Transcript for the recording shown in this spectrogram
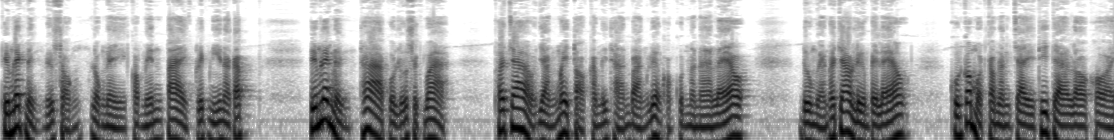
พิมพ์เลขหนึ่งหรือ 2 ลงในคอมเมนต์ใต้คลิปนี้นะครับ พิมพ์เลขหนึ่งถ้าคุณรู้สึกว่าพระเจ้ายังไม่ตอบคำอธิฐานบางเรื่องของคุณมานานแล้ว ดูเหมือนพระเจ้าลืมไปแล้ว คุณก็หมดกำลังใจที่จะรอคอย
